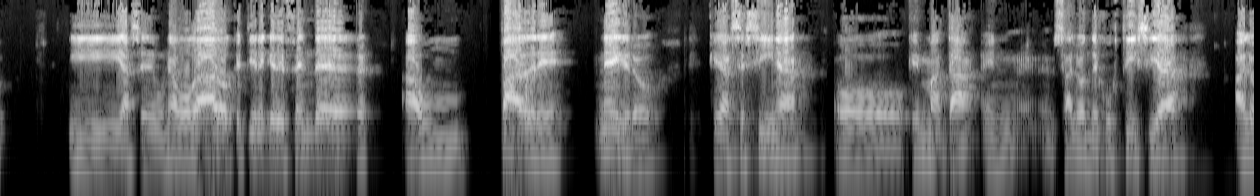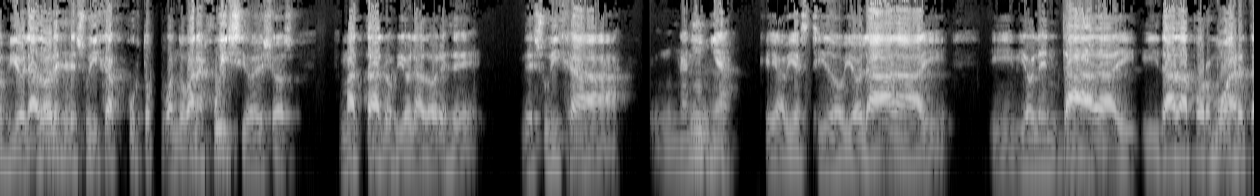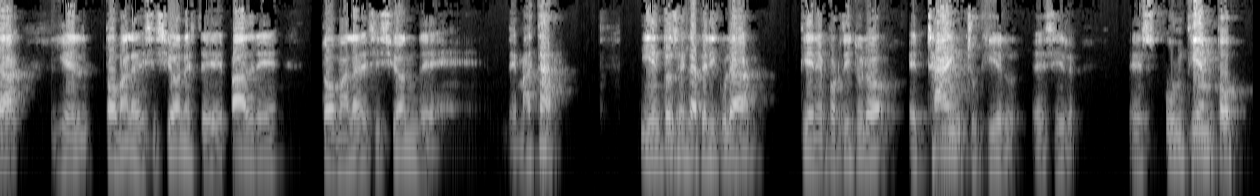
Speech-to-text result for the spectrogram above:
y hace un abogado que tiene que defender a un padre negro que asesina o que mata en, el salón de justicia a los violadores de su hija justo cuando van a juicio ellos, mata a los violadores de, de su hija, una niña que había sido violada y, violentada y, dada por muerta, y él toma la decisión, este padre toma la decisión de, de matar. Y entonces la película tiene por título A Time to Kill, es decir, es un tiempo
